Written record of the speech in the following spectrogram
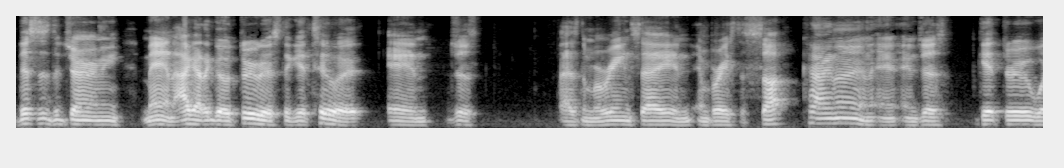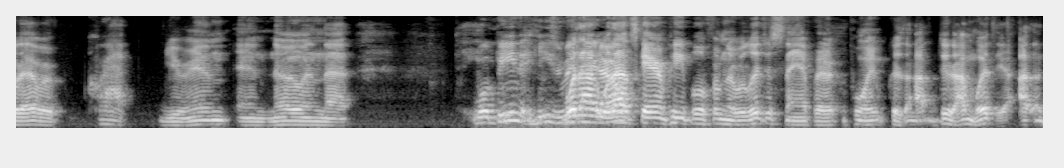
this is the journey. Man, I got to go through this to get to it, and just as the Marines say, and embrace the suck kind of, and, and and just get through whatever crap you're in, and knowing that Well, being that he's without without out, scaring people from the religious standpoint, because I, mm-hmm. dude, I'm with you. I,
